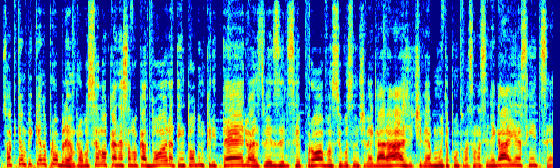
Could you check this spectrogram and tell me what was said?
só que tem um pequeno problema, para você alocar nessa locadora tem todo um critério, às vezes eles reprovam se você não tiver garagem, tiver muita pontuação na CNH e assim etc.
